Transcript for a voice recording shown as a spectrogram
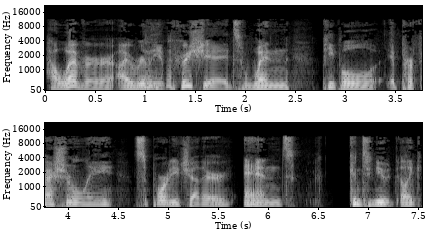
However, I really appreciate when people professionally support each other and continue, like,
